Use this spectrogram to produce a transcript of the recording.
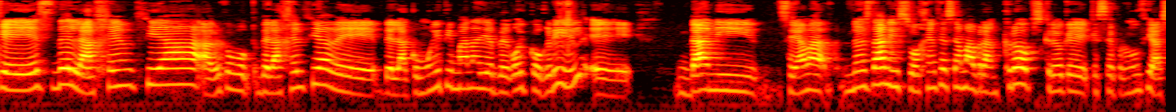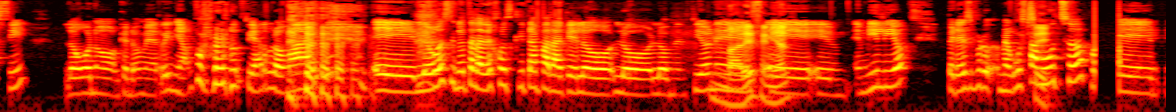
que es de la agencia, a ver cómo, de la agencia de, la community manager de Goico Grill. Eh, Dani se llama, no es Dani, su agencia se llama Brand Crops, creo que, se pronuncia así. Luego no, que no me riñan por pronunciarlo mal. Eh, luego, si no, te la dejo escrita para que lo, lo, lo menciones, eh, Emilio pero es, me gusta mucho porque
